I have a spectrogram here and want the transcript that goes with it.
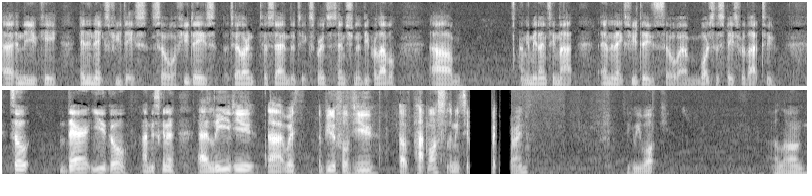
uh, in the UK in the next few days. So a few days to learn to ascend and to experience Ascension at a deeper level. Um, I'm going to be announcing that in the next few days, so um, watch the space for that too. So there you go. I'm just to uh, leave you uh, with a beautiful view of Patmos. Let me see if I can around. Walk along.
